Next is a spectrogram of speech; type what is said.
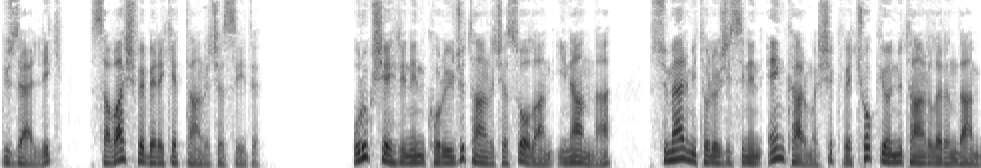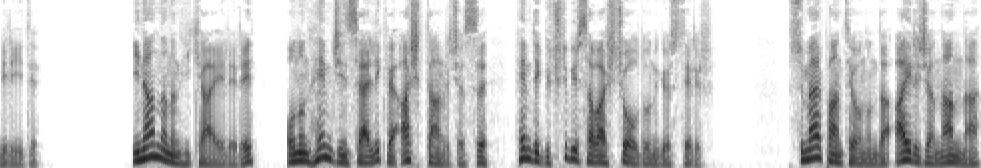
güzellik, savaş ve bereket tanrıçasıydı. Uruk şehrinin koruyucu tanrıçası olan İnanna, Sümer mitolojisinin en karmaşık ve çok yönlü tanrılarından biriydi. İnanna'nın hikayeleri, onun hem cinsellik ve aşk tanrıçası hem de güçlü bir savaşçı olduğunu gösterir. Sümer panteonunda ayrıca Nanna,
